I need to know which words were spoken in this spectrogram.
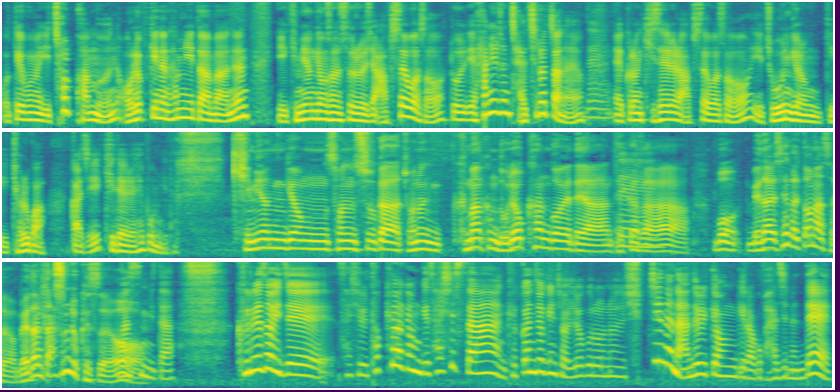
어떻게 보면 이 첫 관문 어렵기는 합니다만은 이 김연경 선수를 이제 앞세워서 또 이 한일전 잘 치렀잖아요. 네. 네, 그런 기세를 앞세워서 이 좋은 경기 결과까지 기대를 해봅니다. 김연경 선수가 저는 그만큼 노력한 거에 대한 대가가 뭐 메달 색을 떠나서요. 메달 땄으면 좋겠어요. 맞습니다. 그래서 이제 사실 터키와 경기 사실상 객관적인 전력으로는 쉽지는 않을 경기라고 봐지는데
